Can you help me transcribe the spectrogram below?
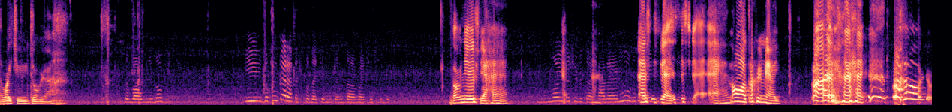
Dawajcie widzowie. Trzeba u mnie dobić. I do Hunkera też podajcie mu też dawajcie sobie. Do mnie już nie. No i do ciebie też, ale mu Jesteś, zostawiajcie sobie. jesteś, no trochę mniej. Trochę mniej. Trochę.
